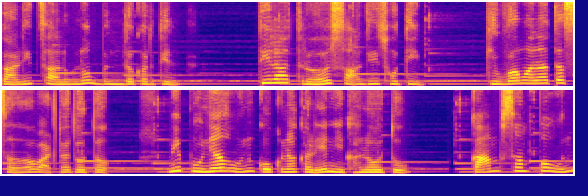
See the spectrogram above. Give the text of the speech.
गाडी चालवणं बंद करतील. ती रात्र साधीच होती किंवा मला तसं वाटत होतं. मी पुण्याहून कोकणाकडे निघालो होतो. काम संपवून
